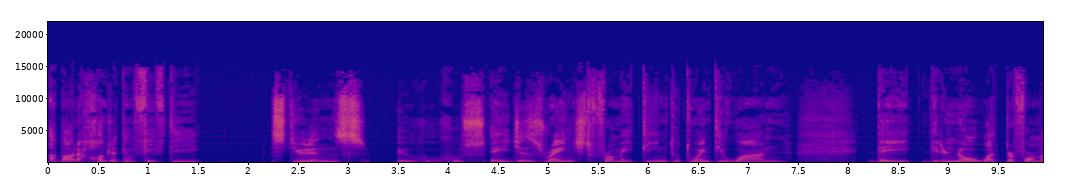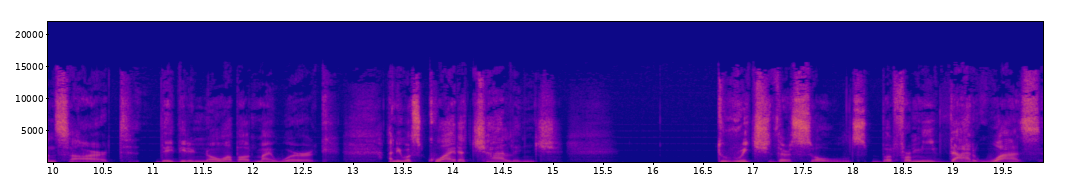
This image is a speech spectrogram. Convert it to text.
about 150 students whose ages ranged from 18 to 21. They didn't know what performance art, they didn't know about my work, and it was quite a challenge to reach their souls. But for me, that was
